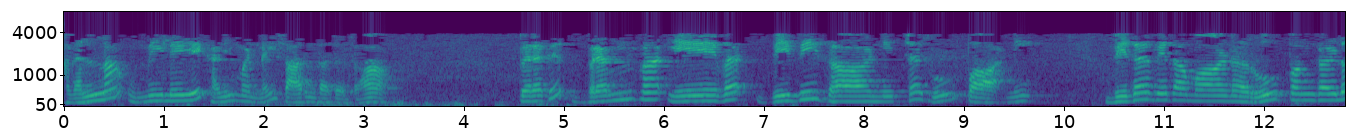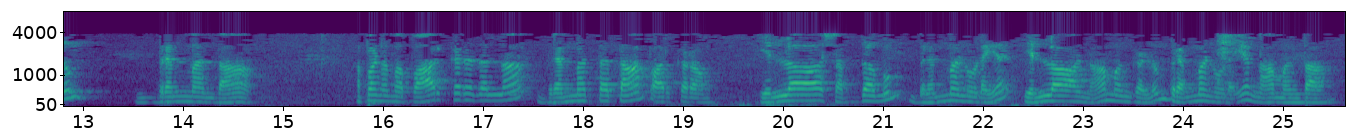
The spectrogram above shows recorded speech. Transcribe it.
அதெல்லாம் உண்மையிலேயே களிமண்ணை சார்ந்ததுதான். பிறகு பிரம்ம ஏவ விவிதானிச்ச ரூபாணி. விதவிதமான ரூபங்களும் பிரம்மந்தான். அப்ப நம்ம பார்க்கறதெல்லாம் பிரம்மத்தை தான் பார்க்கிறோம். எல்லா சப்தமும் பிரம்மனுடைய எல்லா நாமங்களும் பிரம்மனுடைய நாமந்தான்.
